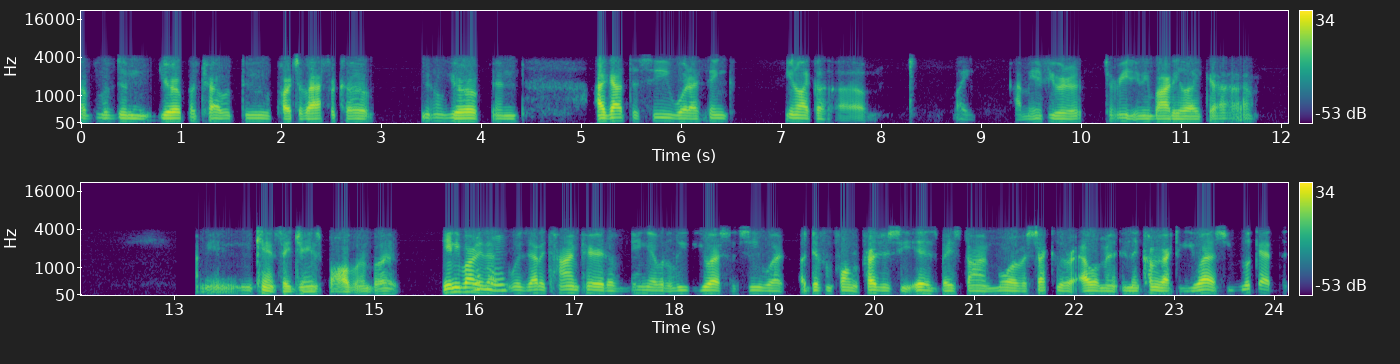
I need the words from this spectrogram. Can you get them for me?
I've lived in Europe. I've traveled through parts of Africa, you know, Europe, and I got to see what I think, you know, like a, uh, like I mean, if you were to read anybody like, uh I mean, you can't say James Baldwin, but anybody Mhm. that was at a time period of being able to leave the U.S. and see what a different form of prejudice is based on more of a secular element, and then coming back to the U.S., you look at the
